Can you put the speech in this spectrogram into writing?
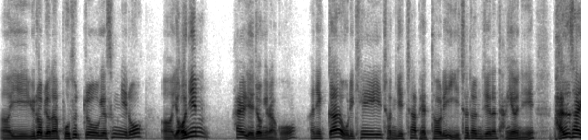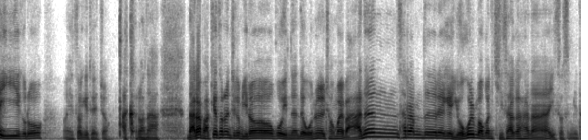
어, 이 유럽연합 보수 쪽의 승리로 어, 연임 할 예정이라고 하니까 우리 K 전기차 배터리 2차 전지에는 당연히 반사 이익으로 해석이 되죠. 아 그러나 나라 밖에서는 지금 이러고 있는데 오늘 정말 많은 사람들에게 욕을 먹은 기사가 하나 있었습니다.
